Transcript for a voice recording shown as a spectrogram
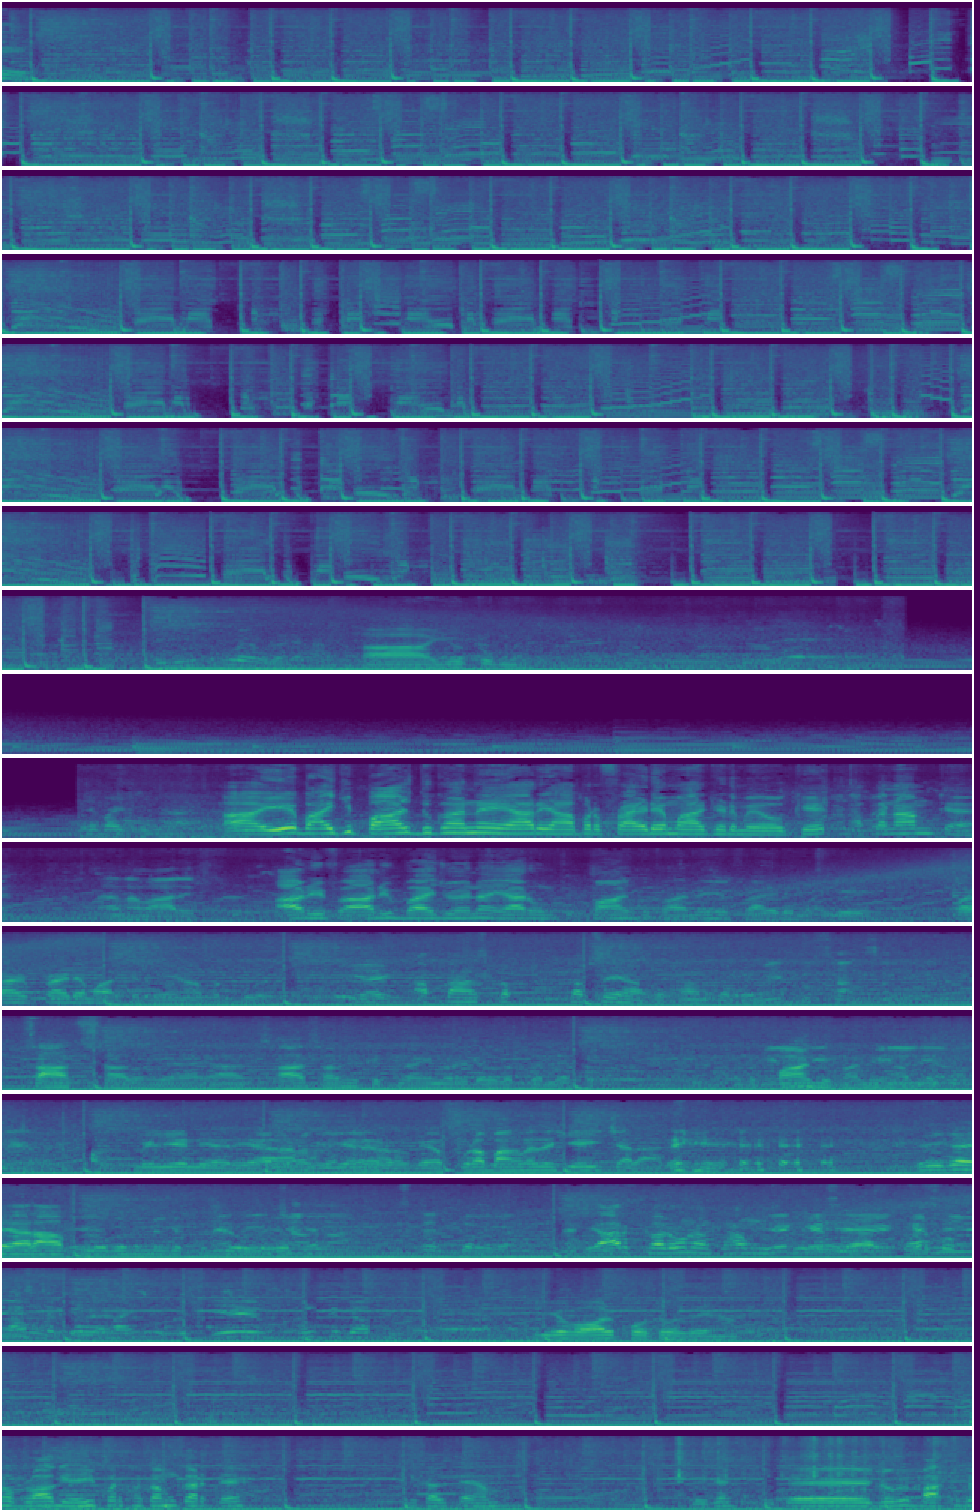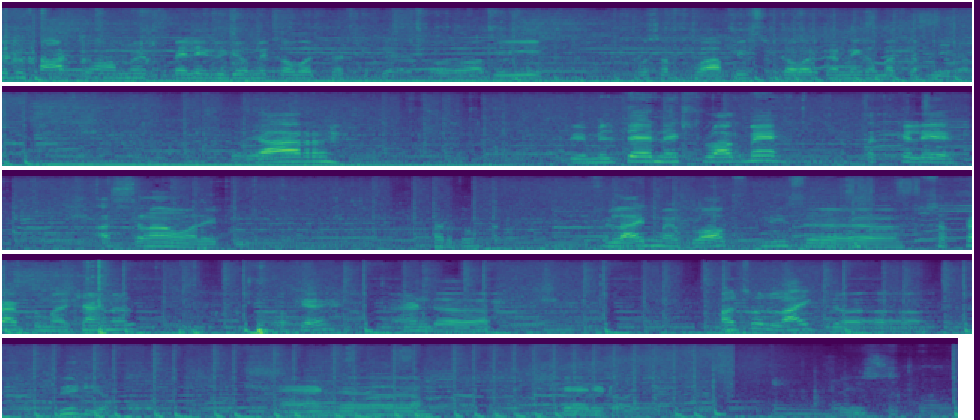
यूट्यूब में। हाँ ये भाई की पाँच दुकान है यार यहाँ पर फ्राइडे मार्केट में ओके आपका नाम क्या है? मेरा नाम आरिफ। आरिफ आरिफ भाई जो है ना यार उनकी पाँच दुकान है फ्राइडे ये फ्राइडे मार्केट में यहाँ पर तो आप कहाँ कब कब से यहाँ पे काम कर रहे हैं? तो सात साल हो सात साल हो गया यार। सात साल में कितना इन्होंने डेवलप कर लिया? पाँच दुकानें। मिलियनियर यार मिलियनियर हो गया पूरा बांग्लादेश यही चला रहे हैं। ठीक है यार आप लोगों से मिलकर खुशी हो गई यार करो ना काम ये कैसे कैसे ये ये वॉल फ़ोटोज़ है यहाँ। पे तो ब्लॉग यहीं पर ख़त्म करते हैं। निकलते हैं हम। ठीक है? जो भी बाकी के जो पार्ट तो हम पहले वीडियो में कवर कर चुके हैं। तो अभी वो सब वापस कवर करने का मतलब नहीं बनता। तो यार फिर मिलते हैं नेक्स्ट ब्लॉग में। तब तक के लिए अस्सलाम वालेकुम कर दो। If you like my blog please subscribe to my channel okay and also like video. And uh, share it also. Invincible.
